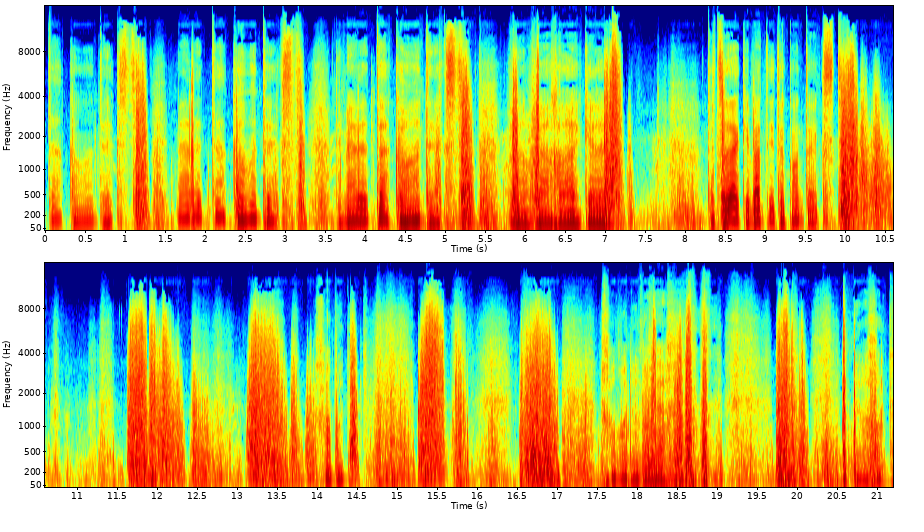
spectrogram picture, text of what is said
את הקונטקסט, מאבד את הקונטקסט, אני מאבד את הקונטקסט. ונובח עליי כלב. אתה צודק, איבדתי את הקונטקסט. חמוד. חמוד ונובח. מרחוק.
